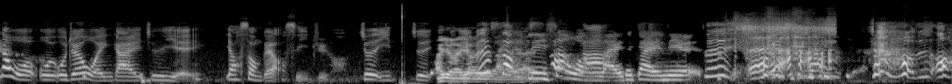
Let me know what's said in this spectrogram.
那我我我觉得我应该就是也要送给老师一句话，就是一就是哎呦也不是送礼尚往来的概念，就是最好 就是哦，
